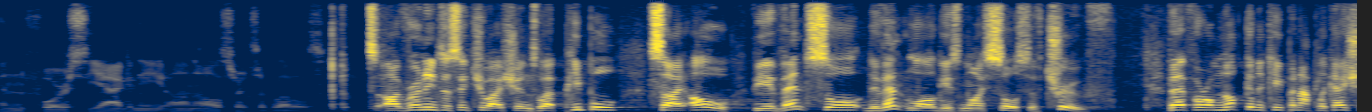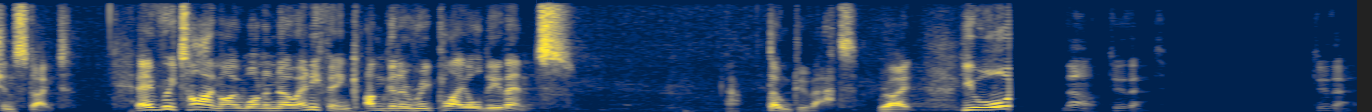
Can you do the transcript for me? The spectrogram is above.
enforce Yagni on all sorts of levels. So I've run into situations where people say, "Oh, the event the event log is my source of truth. Therefore, I'm not going to keep an application state. Every time I want to know anything, I'm going to replay all the events." Now, don't do that, right? You always No, do that. Do that.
